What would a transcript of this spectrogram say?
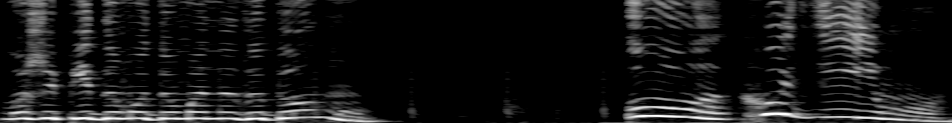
може підемо до мене додому? О, ходімо.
